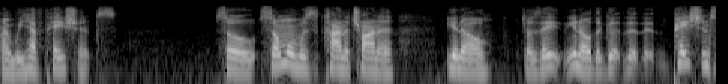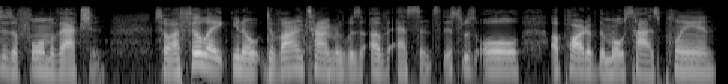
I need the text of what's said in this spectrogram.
And we have patience. So someone was kind of trying to you know, because they, you know, the good the, the, patience is a form of action. So I feel like, you know, divine timing was of essence. This was all a part of the Most High's plan.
